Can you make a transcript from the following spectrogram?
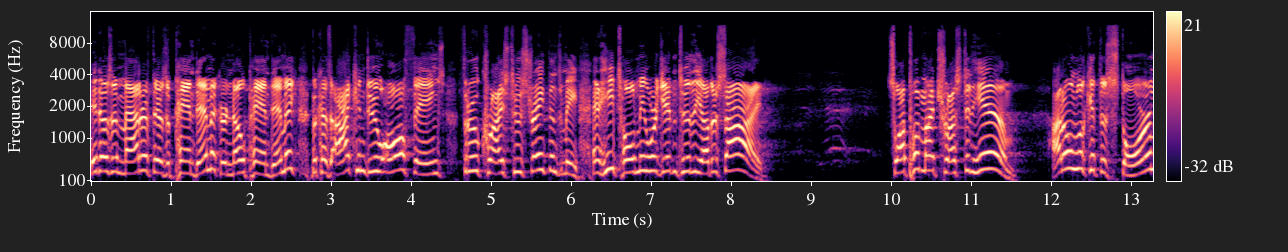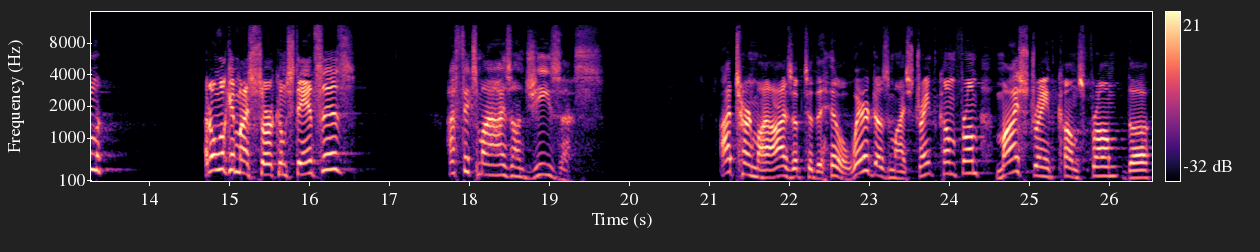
It doesn't matter if there's a pandemic or no pandemic because I can do all things through Christ who strengthens me. And He told me we're getting to the other side. So I put my trust in Him. I don't look at the storm. I don't look at my circumstances. I fix my eyes on Jesus. I turn my eyes up to the hill. Where does my strength come from? My strength comes from the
